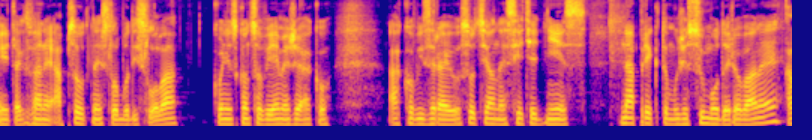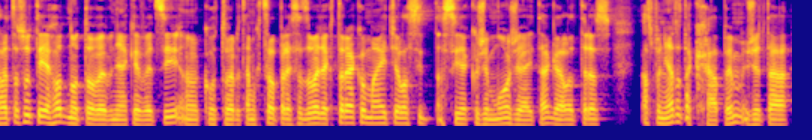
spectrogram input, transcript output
tzv. absolútnej slobody slova. Konec koncov vieme, že ako ako vyzerajú sociálne siete dnes, napriek tomu, že sú moderované. Ale to sú tie hodnotové nejaké veci, eh, ktoré tam chcel presadzovať a ktoré ako majiteľ asi, asi akože môže aj tak, ale teraz, aspoň ja to tak chápem, že tá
